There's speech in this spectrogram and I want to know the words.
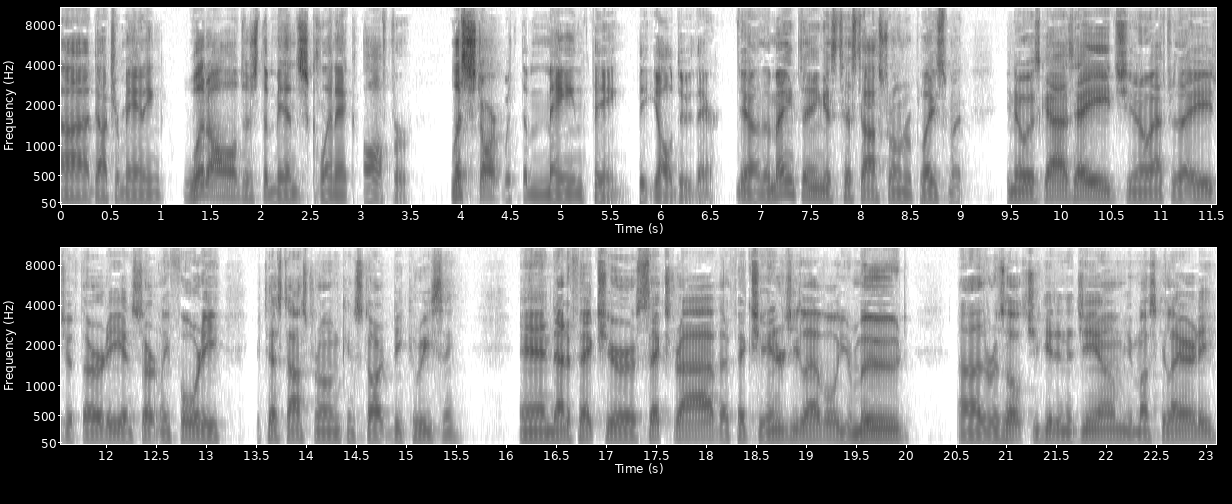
uh, Dr. Manning, what all does the men's clinic offer? Let's start with the main thing that y'all do there. Yeah, the main thing is testosterone replacement. You know, as guys age, you know, after the age of 30 and certainly 40, your testosterone can start decreasing. And that affects your sex drive, that affects your energy level, your mood. uh, the results you get in the gym, your muscularity,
